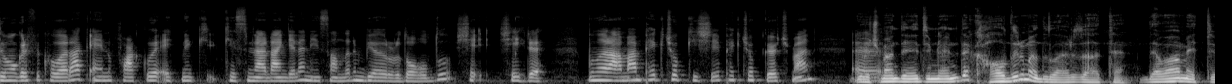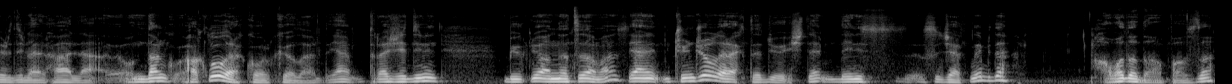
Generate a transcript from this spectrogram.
demografik olarak en farklı etnik kesimlerden gelen insanların bir arada olduğu şe şehri. Buna rağmen pek çok kişi, pek çok göçmen Göçmen denetimlerini de kaldırmadılar zaten. Devam ettirdiler hala. Ondan haklı olarak korkuyorlardı. Yani trajedinin büyüklüğü anlatılamaz. Yani üçüncü olarak da diyor işte deniz sıcaklığı bir de hava da daha fazla.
